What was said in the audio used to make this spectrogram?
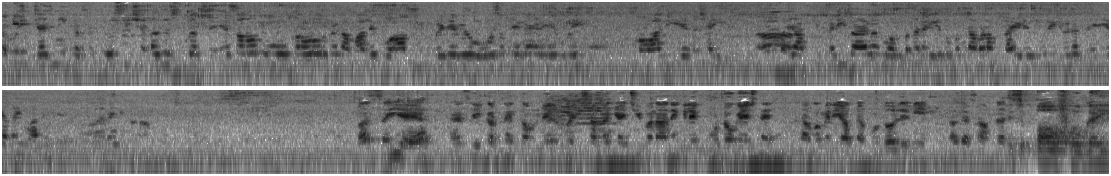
कोई जज नहीं कर सकते उसकी शक्ल से सूरत से ऐसा ना हो कि वो करोड़ों रुपए का मालिक हो आप बैठे हुए हो वो समझेगा ये कोई मवाली है नशाई है आपके करीब आएगा तो आप पता लगेगा तो बंदा बड़ा फ़्लाइट है पूरी जो है ना भेजिया का ही मालिक है। पता। बस सही है यार ऐसे ही करते हैं थंबनेल को इंशाल्लाह कैची बनाने के लिए फ़ोटो खींचते हैं। आपको मेरी आपने फ़ोटो लेनी है अगर सामने ऑफ़ हो गई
